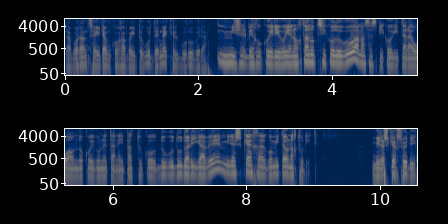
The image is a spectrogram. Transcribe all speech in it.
laborantza iraunko baitugu denek helburu bera. Michel Berruko irigoien hortan utziko dugu, amazazpiko gitaraua ondoko egunetan aipatuko dugu dudari gabe, milesker gomita honarturik. Milesker zuedi.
